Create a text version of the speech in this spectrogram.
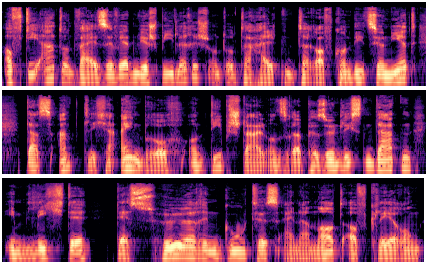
Auf die Art und Weise werden wir spielerisch und unterhaltend darauf konditioniert, dass amtlicher Einbruch und Diebstahl unserer persönlichsten Daten im Lichte des höheren Gutes einer Mordaufklärung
